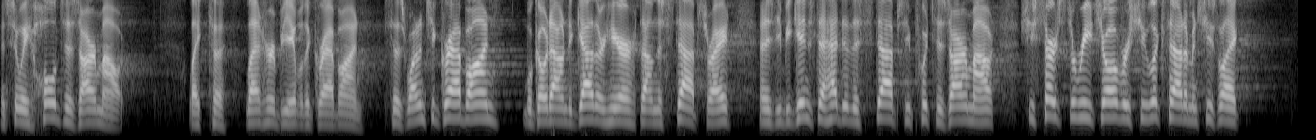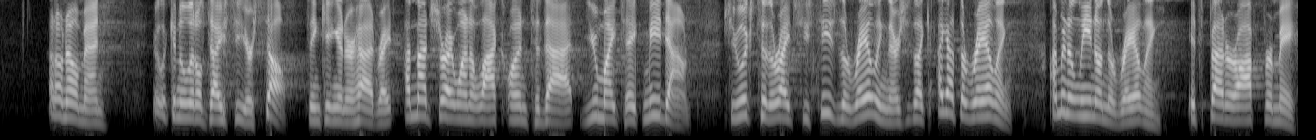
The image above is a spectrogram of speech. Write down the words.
And so he holds his arm out, like to let her be able to grab on. He says, Why don't you grab on? We'll go down together here, down the steps, right? And as he begins to head to the steps, he puts his arm out. She starts to reach over. She looks at him and she's like, I don't know, man. You're looking a little dicey yourself, thinking in her head, right? I'm not sure I want to lock onto that. You might take me down. She looks to the right. She sees the railing there. She's like, I got the railing. I'm going to lean on the railing. It's better off for me.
